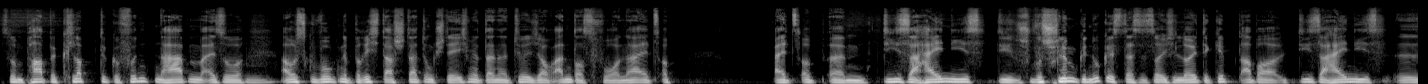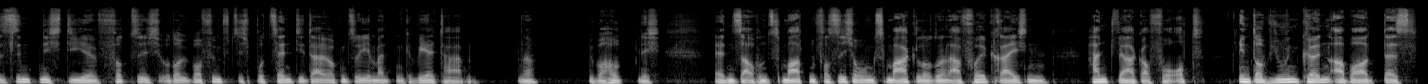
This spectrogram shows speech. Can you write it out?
so ein paar Bekloppte gefunden haben. Also mhm. ausgewogene Berichterstattung stelle ich mir dann natürlich auch anders vor, ne, als ob als ob ähm, diese Heinis, die, wo schlimm genug ist, dass es solche Leute gibt, aber diese Heinis äh, sind nicht die 40 oder über 50 Prozent, die da irgend so jemanden gewählt haben. Ne? Überhaupt nicht. Hätten sie auch einen smarten Versicherungsmakler oder einen erfolgreichen Handwerker vor Ort interviewen können, aber das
